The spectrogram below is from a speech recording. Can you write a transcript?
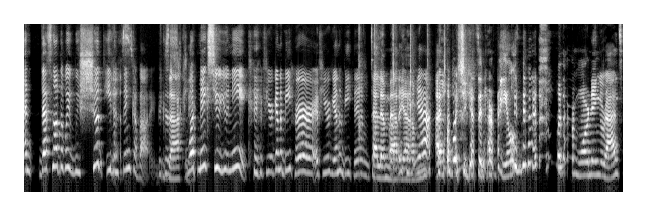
and that's not the way we should even Yes. think about it because Exactly. what makes you unique if you're gonna be her if you're gonna be him Tell him, Mariam. Yeah. I love when she gets in her field with her morning rants.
